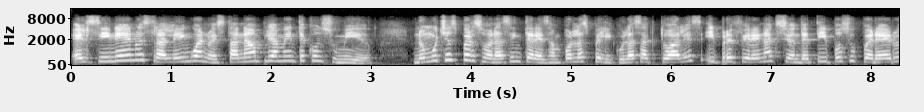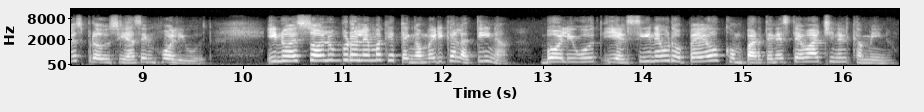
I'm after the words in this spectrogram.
El cine de nuestra lengua no es tan ampliamente consumido. No muchas personas se interesan por las películas actuales y prefieren acción de tipo superhéroes producidas en Hollywood. Y no es solo un problema que tenga América Latina. Bollywood y el cine europeo comparten este bache en el camino.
